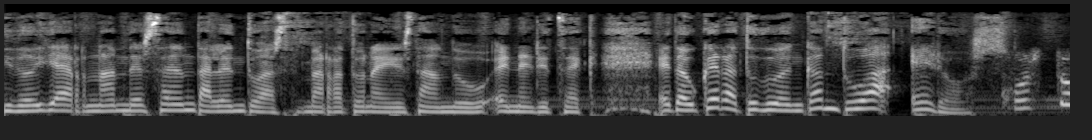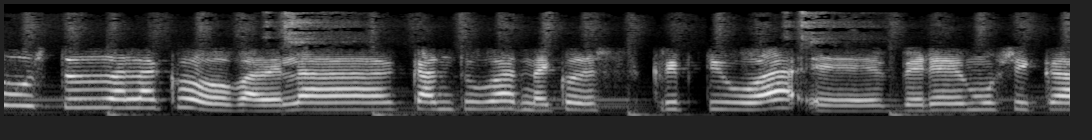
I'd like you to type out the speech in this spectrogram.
Idoia Hernandezen talentua azpimarratu nahi izan du eneritzek. Eta aukeratu duen kantua Eros. Justu uste dudalako badela kantu bat nahiko deskriptiboa e, bere musika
